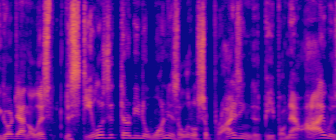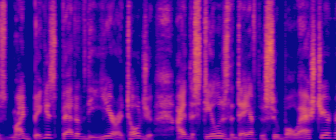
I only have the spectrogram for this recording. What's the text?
You go down the list, the Steelers at 30 to 1 is a little surprising to people. Now, I was my biggest bet of the year. I told you, I had the Steelers the day after the Super Bowl last year.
